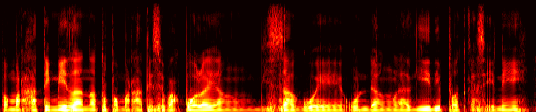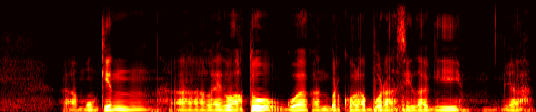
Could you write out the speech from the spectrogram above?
pemerhati Milan atau pemerhati sepak bola yang bisa gue undang lagi di podcast ini. Uh, mungkin uh, lain waktu gue akan berkolaborasi lagi ya.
